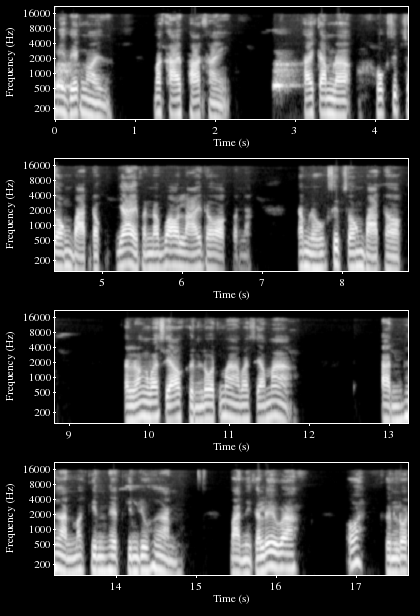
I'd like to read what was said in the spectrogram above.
มีเด็กหน่อย มาขายผักให้ขายกำละหกสิบสองบาทดอกย่ายพันนะบ่เอาหลายดอกกันนะกำละหกสิบสองบาทดอกกำลังว่าเสียเอาขึ้นรถมาว่าเสียมาอันเฮือนมากินเฮ็ดกินอยู่เฮือน บาดนี้ก็เลยว่า โอ้ย ขึ้นรถ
